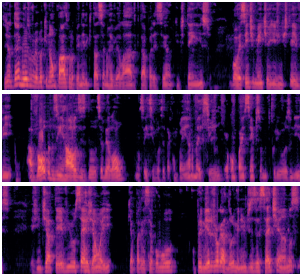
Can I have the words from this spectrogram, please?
Seja até mesmo um jogador que não passa pela peneira que está sendo revelado, que está aparecendo, que a gente tem isso. Igual recentemente aí a gente teve a volta dos in-houses do CBLOL. Não sei se você está acompanhando, mas Sim. eu acompanho sempre, sou muito curioso nisso. E a gente já teve o Serjão aí, que apareceu como o primeiro jogador, um menino de 17 anos,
